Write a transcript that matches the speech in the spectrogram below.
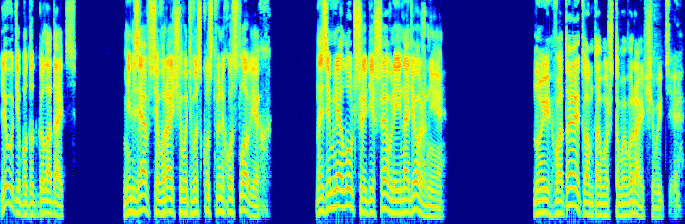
Люди будут голодать. Нельзя все выращивать в искусственных условиях. На Земле лучше, дешевле и надежнее. Ну и хватает вам того, что вы выращиваете?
